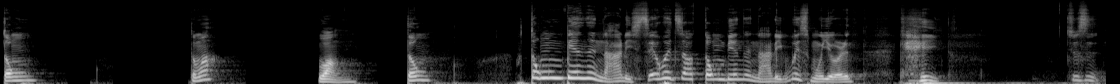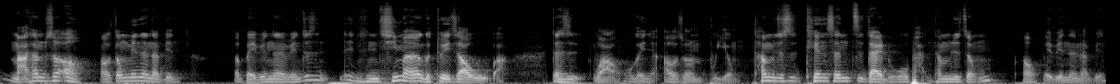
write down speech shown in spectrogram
东，懂吗？往东。东边在哪里？谁会知道东边在哪里？为什么有人可以就是马上就说哦哦，东边在那边，而北边在那边，就是你起码有个对照物吧？但是哇，我跟你讲，澳洲人不用，他们就是天生自带罗盘，他们就这种哦，北边在那边，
